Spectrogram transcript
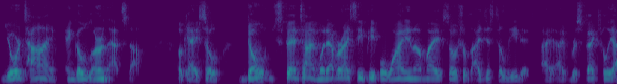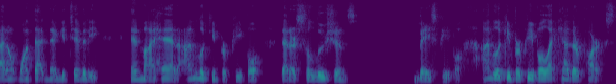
your time and go learn that stuff. Okay. So don't spend time. Whenever I see people whining on my socials, I just delete it. I, I respectfully, I don't want that negativity in my head. I'm looking for people that are solutions based people. I'm looking for people like Heather Parks.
